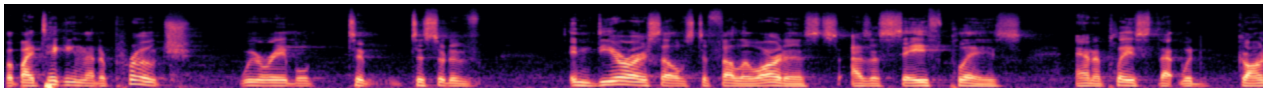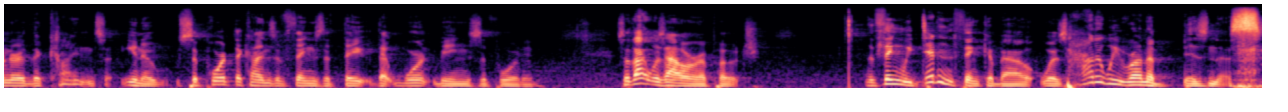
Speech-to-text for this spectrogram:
But by taking that approach, we were able to, to sort of endear ourselves to fellow artists as a safe place and a place that would garner the kinds, you know, support the kinds of things that they that weren't being supported. So that was our approach. The thing we didn't think about was how do we run a business?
